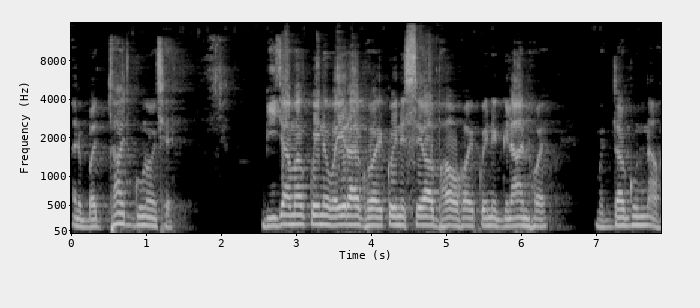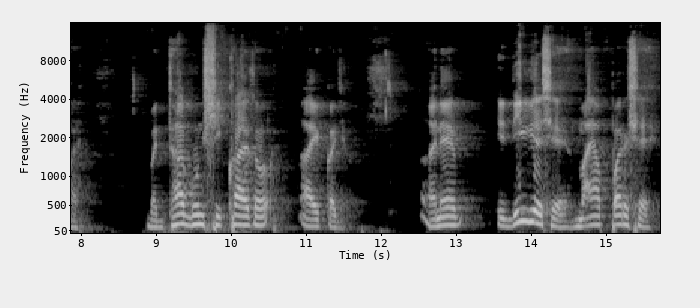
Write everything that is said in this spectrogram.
અને બધા જ ગુણો છે. બીજામાં કોઈને વૈરાગ હોય, કોઈને સેવા ભાવ હોય, કોઈને જ્ઞાન હોય, બધા ગુણ ના હોય. બધા ગુણ શીખવા તો આ એક જ. અને એ દિવ્ય છે માયા પર છે.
